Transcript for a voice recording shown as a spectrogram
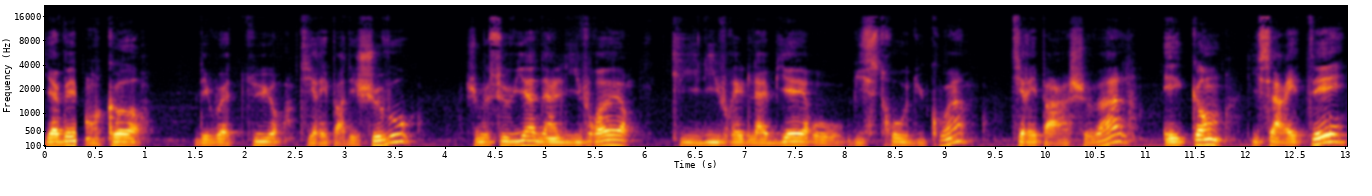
Il y avait encore des voitures tirées par des chevaux. Je me souviens d'un livreur qui livrait de la bière au bistrot du coin, tiré par un cheval. Et quand il s'arrêtait,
